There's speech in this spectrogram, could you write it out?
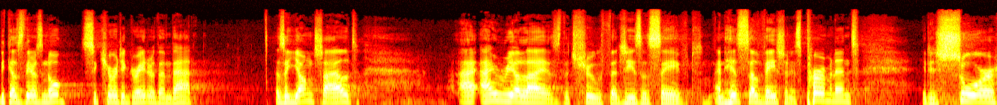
because there's no security greater than that. As a young child, I, I realized the truth that Jesus saved, and his salvation is permanent, it is sure.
